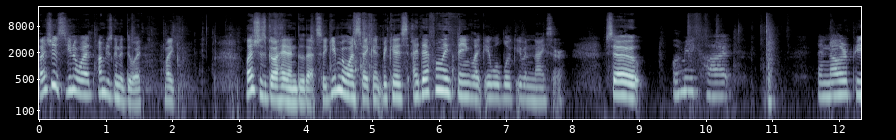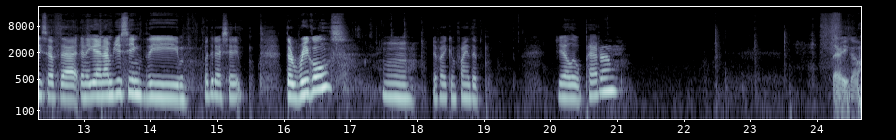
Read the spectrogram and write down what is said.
let's just, you know what? I'm just going to do it. Like, let's just go ahead and do that. So give me one second because I definitely think like it will look even nicer. So let me cut another piece of that. And again, I'm using the, what did I say? The Wriggles. Hmm, if I can find the yellow pattern. There you go.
